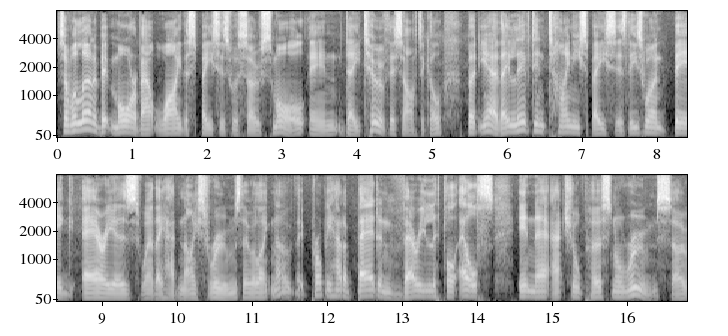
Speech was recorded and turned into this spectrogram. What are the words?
So we'll learn a bit more about why the spaces were so small in day two of this article. But yeah, they lived in tiny spaces. These weren't big areas where they had nice rooms. They were like, no, they probably had a bed and very little else in their actual personal rooms. So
